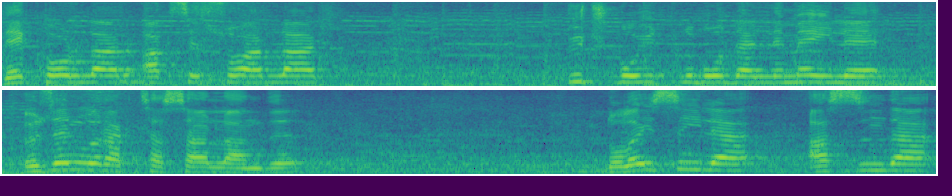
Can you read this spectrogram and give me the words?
Dekorlar, aksesuarlar 3 boyutlu modelleme ile özel olarak tasarlandı. Dolayısıyla aslında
